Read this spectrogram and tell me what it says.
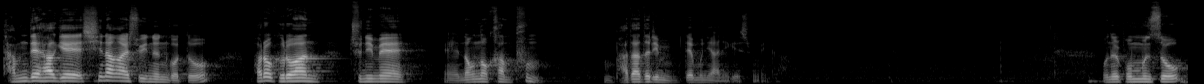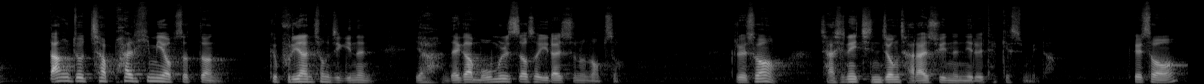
담대하게 신앙할 수 있는 것도 바로 그러한 주님의 넉넉한 품 받아들임 때문이 아니겠습니까? 오늘 본문 속 땅조차 팔 힘이 없었던 그 불의한 청지기는 야, 내가 몸을 써서 일할 수는 없어. 그래서 자신이 진정 잘할 수 있는 일을 택했습니다. 그래서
